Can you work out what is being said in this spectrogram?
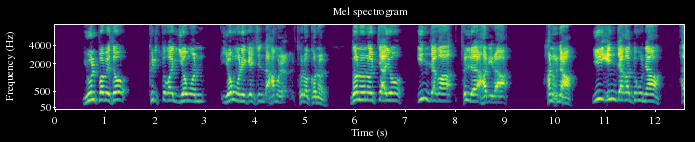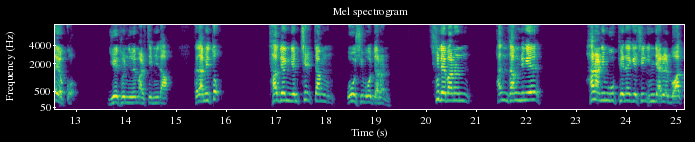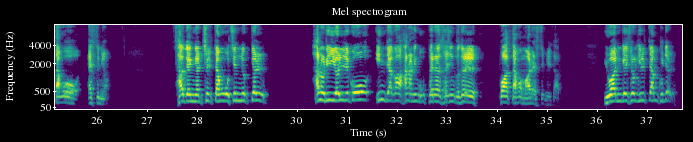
율법에서 그리스도가 영원 영원히 계신다 함을 들었거늘 너는 어찌하여 인자가 들려야 하리라 하느냐 이 인자가 누구냐 하였고 예수님의 말씀입니다. 그 다음에 또 사도행전 7장 55절은 수레바는 환상 중에 하나님 우편에 계신 인자를 보았다고 했으며 사도행전 7장 56절 하늘이 열리고 인자가 하나님 우편에 서신 것을 보았다고 말했습니다. 요한계시록 1장 9절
